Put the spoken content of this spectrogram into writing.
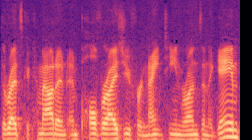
the Reds could come out and, and pulverize you for 19 runs in a game,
